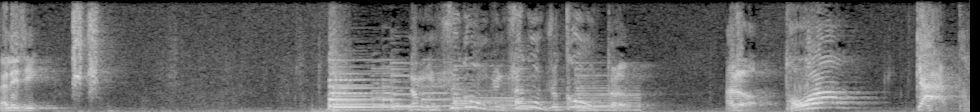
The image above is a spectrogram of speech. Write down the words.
Allez-y. Non, une seconde, une seconde, je compte. Alors, 3, 4.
